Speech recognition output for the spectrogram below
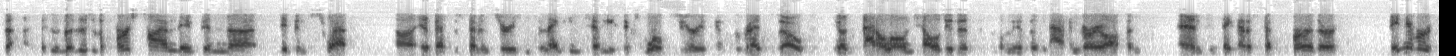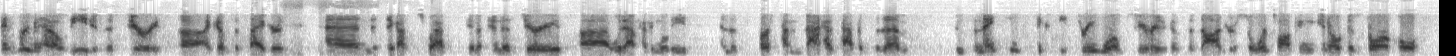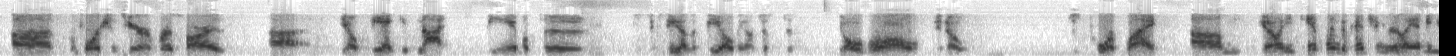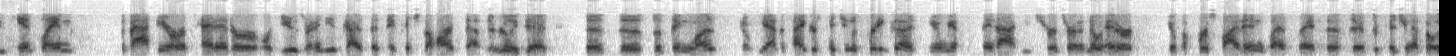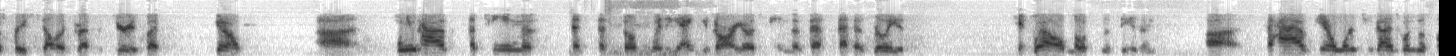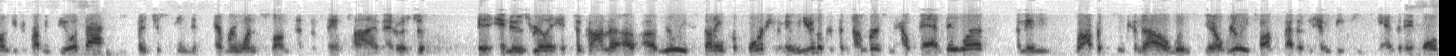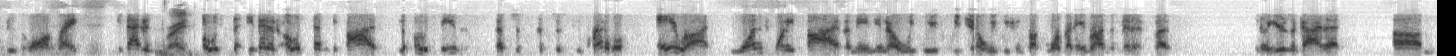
the, this is the, this is the first time they've been uh, they've been swept uh, in a best of seven series since the 1976 World Series against the Reds. So, you know, that alone tells you that this is something that doesn't happen very often. And to take that a step further, they never they never even had a lead in this series uh, against the Tigers, and they got swept in, in this series uh, without having a lead. And the first time that has happened to them since the 1963 World Series against the Dodgers. So we're talking, you know, historical uh, proportions here for as far as uh, you know the Yankees not being able to succeed on the field. You know, just just the overall, you know, just poor play. Um, you know, and you can't blame the pitching really. I mean, you can't blame Sabathia or Pettitte or, or Hughes or any of these guys. That they pitched the hearts out. They really did. The the the thing was, you know, yeah, the Tigers pitching was pretty good. You know, we have to say that. And Scherzer had a no hitter. You know, the first five innings last night, the, the the pitching I thought was pretty stellar throughout the series. But you know, uh, when you have a team that that's built the way the Yankees are, you know, a team that that, that has really hit well most of the season. Uh, to have you know one or two guys go into the slump, you could probably deal with that. But it just seemed that everyone slumped at the same time, and it was just it, and it was really it took on a, a really stunning proportion. I mean, when you look at the numbers and how bad they were, I mean, Robinson Cano was you know really talked about as an MVP candidate all season long, right? He batted right. Oh, he batted 075 in the postseason. That's just that's just incredible. A Rod 125. I mean, you know, we we, we you know we, we can talk more about A Rod in a minute, but you know, here's a guy that um,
